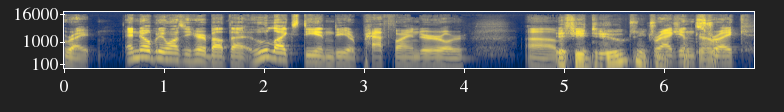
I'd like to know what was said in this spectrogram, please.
Right. And nobody wants to hear about that. Who likes D&D or Pathfinder or um if you do, you Dragon Strike?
